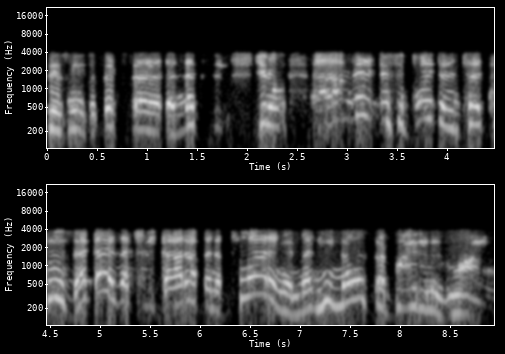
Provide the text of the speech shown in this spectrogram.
this, he needs to fix that. And next thing, you know, I'm really disappointed in Ted Cruz. That guy's actually got up and applauding him when he knows that Biden is lying.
